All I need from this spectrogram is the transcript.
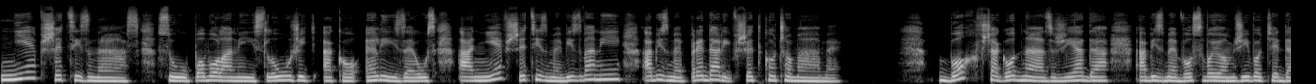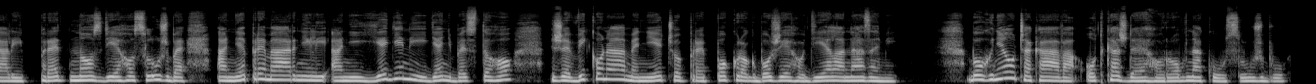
Nie všetci z nás sú povolaní slúžiť ako Elízeus a nie všetci sme vyzvaní, aby sme predali všetko, čo máme – Boh však od nás žiada, aby sme vo svojom živote dali prednosť jeho službe a nepremárnili ani jediný deň bez toho, že vykonáme niečo pre pokrok Božieho diela na zemi. Boh neočakáva od každého rovnakú službu.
